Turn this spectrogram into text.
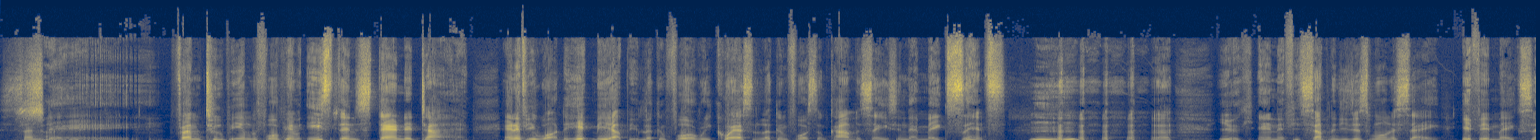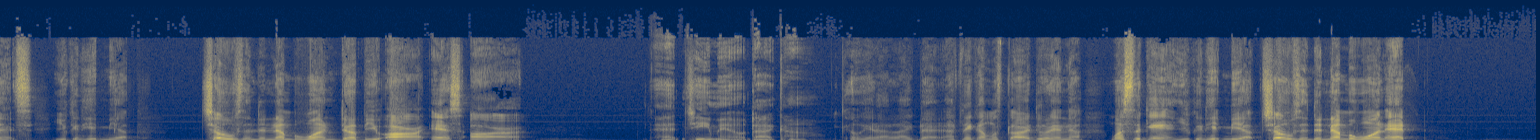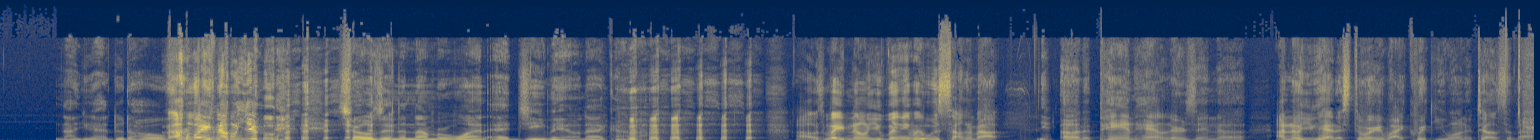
Sunday, from 2 p.m. to 4 p.m. Eastern Standard Time. And if you want to hit me up, you're looking for a request, looking for some conversation that makes sense. Mm-hmm. you and if it's something you just want to say, if it makes sense, you can hit me up. Chosen the number one WRSR at gmail.com. Go ahead. I like that. I think I'm gonna start doing that now. Once again, you can hit me up. Chosen the number one at. Now you gotta do the whole. I'm waiting part. on you. Chosen the number one at gmail.com. I was waiting on you. But anyway, we was talking about Yeah. uh, the panhandlers, and uh, I know you had a story right quick you want to tell us about.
